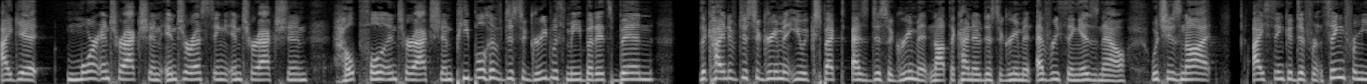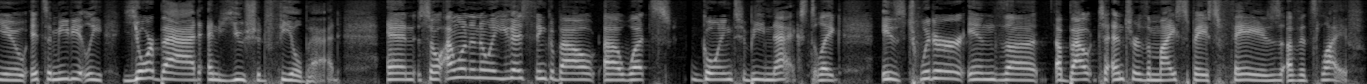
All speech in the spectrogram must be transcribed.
I get more interaction, interesting interaction, helpful interaction. People have disagreed with me, but it's been the kind of disagreement you expect as disagreement, not the kind of disagreement everything is now, which is not, I think a different thing from you. It's immediately, you're bad and you should feel bad. And so I want to know what you guys think about uh, what's going to be next. Like, is Twitter in the, about to enter the MySpace phase of its life?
